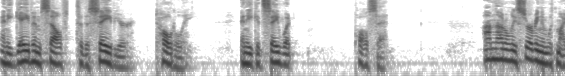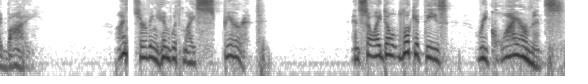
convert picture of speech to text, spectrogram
and he gave himself to the Savior totally. And he could say what Paul said I'm not only serving him with my body, I'm serving him with my spirit. And so I don't look at these requirements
